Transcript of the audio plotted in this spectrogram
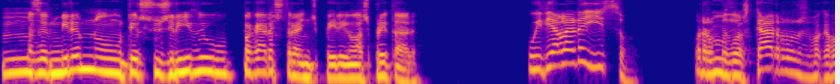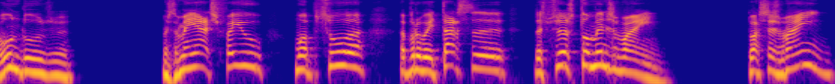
Mas admira-me não ter sugerido pagar a estranhos para irem lá espreitar. O ideal era isso. Arrumadores de carros, vagabundos. Mas também acho feio uma pessoa aproveitar-se das pessoas que estão menos bem. Tu achas bem?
